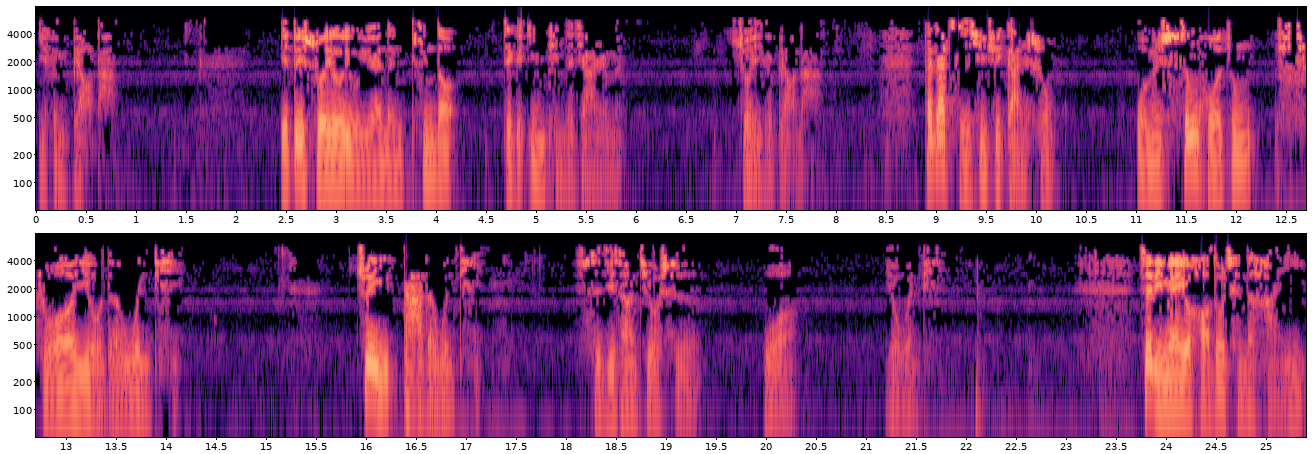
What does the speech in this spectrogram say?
一份表达，也对所有有缘能听到这个音频的家人们做一个表达。大家仔细去感受。我们生活中所有的问题，最大的问题，实际上就是我有问题。这里面有好多层的含义。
